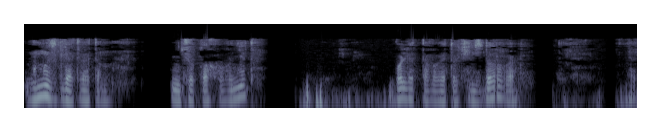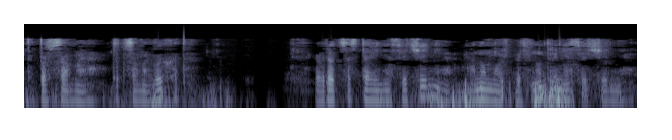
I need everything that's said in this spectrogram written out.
На мой взгляд, в этом ничего плохого нет. Более того, это очень здорово. Это то самое, тот самый выход. И вот это состояние свечения, оно может быть внутреннее свечение,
